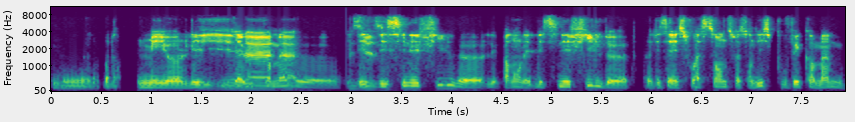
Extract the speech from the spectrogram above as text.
Mais, voilà. Mais les, il y a eu quand même des, cinéphiles, euh, les, pardon, les, cinéphiles de, euh, des années 60, 70 pouvaient quand même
